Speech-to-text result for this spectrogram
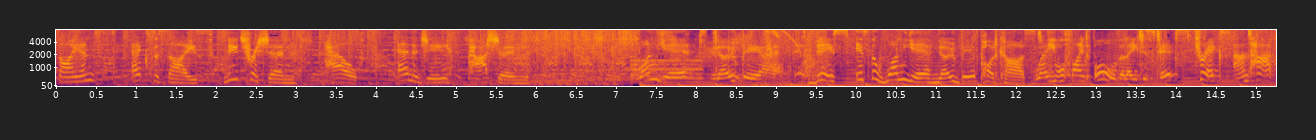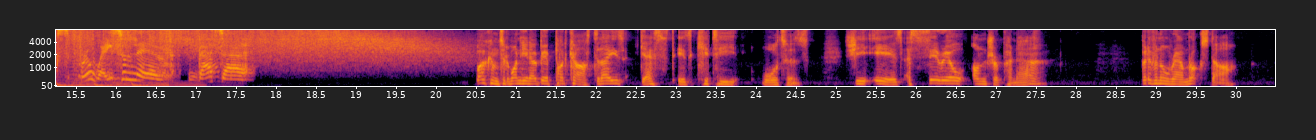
Science, exercise, nutrition, health, energy, passion. One year, no beer. This is the One Year No Beer podcast, where you will find all the latest tips, tricks, and hacks for a way to live better. Welcome to the One Year No Beer podcast. Today's guest is Kitty Waters. She is a serial entrepreneur, bit of an all round rock star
